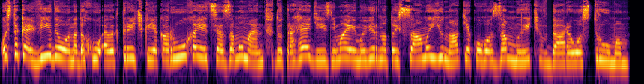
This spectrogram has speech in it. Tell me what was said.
Ось таке відео на даху електрички, яка рухається за момент до трагедії, знімає ймовірно той самий юнак, якого за мить вдарило струмом.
